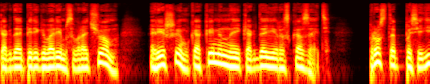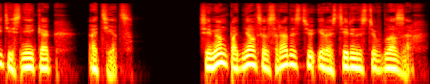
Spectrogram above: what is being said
Когда переговорим с врачом, решим, как именно и когда ей рассказать. Просто посидите с ней как отец». Семен поднялся с радостью и растерянностью в глазах.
